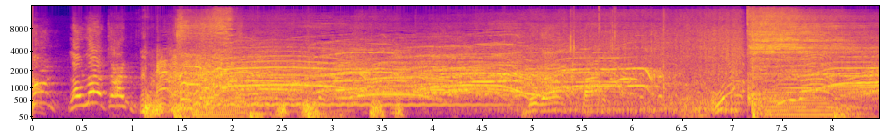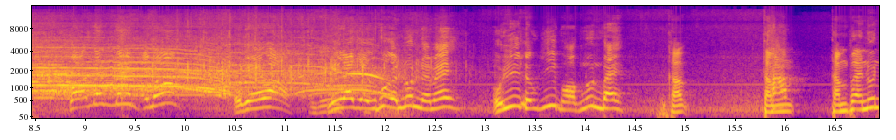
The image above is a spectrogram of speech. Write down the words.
นุ่นเราเลิกกัน ลูกเอ้ยตายก่อนแน่นๆไอ้น้อง โอเคป่ะ มีอะไรอยากจะพูดกับนุ่นหน่อยไหมโอ้ยเร็วที่บอกนุ่นไป ครับทครับำทำเพื่อนุ่น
